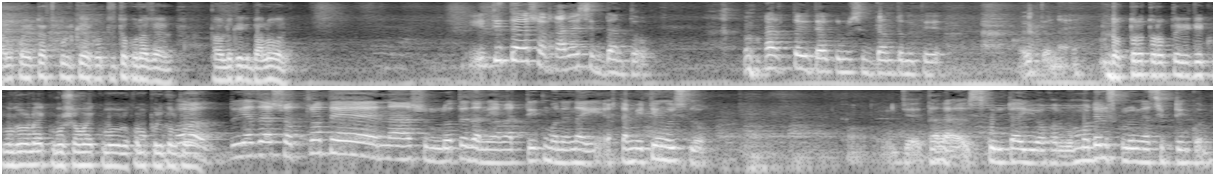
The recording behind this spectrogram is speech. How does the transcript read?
আরও কয়েকটা স্কুলকে একত্রিত করা যায় তাহলে কি ভালো হয়? এটি তো সরকারের সিদ্ধান্ত। আমার তো এটার কোনো সিদ্ধান্ত নিতে হইতো না। দপ্তরের তরফ থেকে কি কোনো ধরনের কোনো সময় কোনো রকম পরিকল্পনা? দুই হাজার সতেরোতে না ষোলোতে জানি আমার ঠিক মনে নাই। একটা মিটিং হয়েছিল যে তারা স্কুলটা ইয়ে করব মডেল স্কুল নিয়ে শিফটিং করব।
